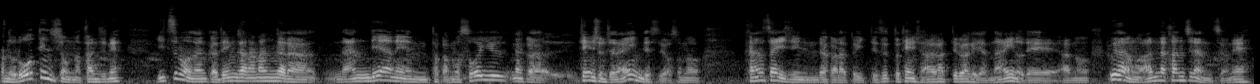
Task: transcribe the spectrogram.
あの、ローテンションな感じね。いつもなんか、でんがらまんがら、なんでやねんとか、もうそういう、なんか、テンションじゃないんですよ。その、関西人だからといってずっとテンション上がってるわけではないので、あの、普段はあんな感じなんですよね。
